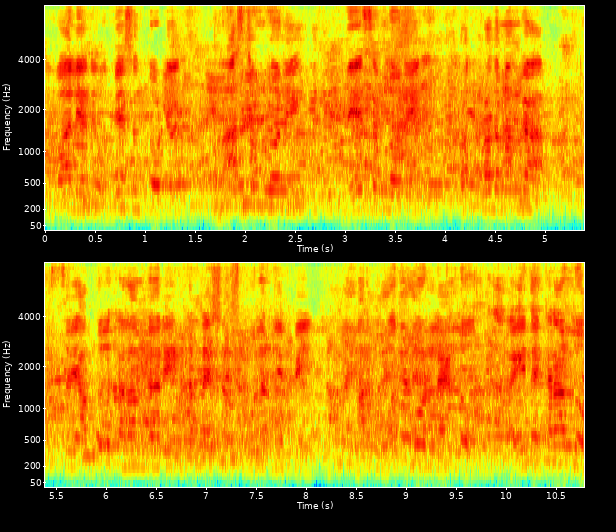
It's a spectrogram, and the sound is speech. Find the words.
ఇవ్వాలి అనే ఉద్దేశంతో రాష్ట్రంలోని దేశంలోనే ప్రప్రథమంగా శ్రీ అబ్దుల్ కలాం గారి ఇంటర్నేషనల్ స్కూల్ అని చెప్పి మనకు వర్క్ బోర్డ్ ల్యాండ్లో ఐదు ఎకరాల్లో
